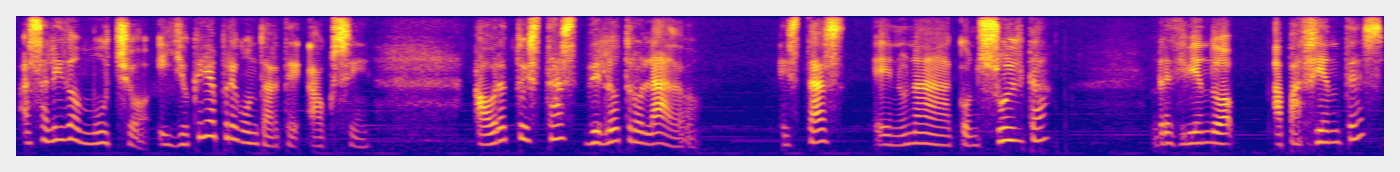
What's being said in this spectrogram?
Ha salido mucho y yo quería preguntarte, Auxi, ahora tú estás del otro lado, estás en una consulta recibiendo a, pacientes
